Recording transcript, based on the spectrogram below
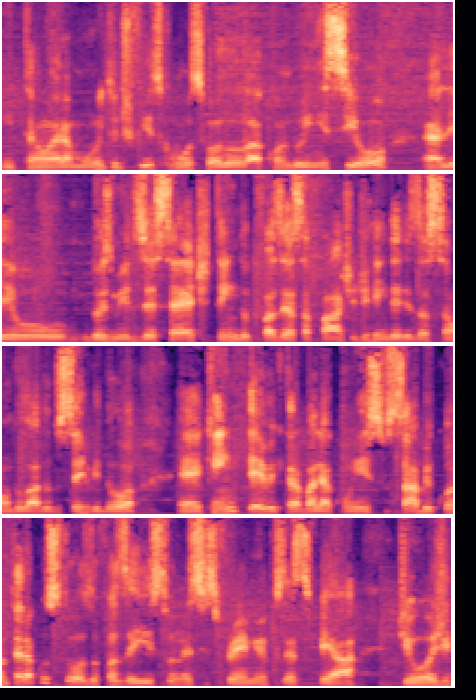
Então era muito difícil, como você falou lá, quando iniciou ali o 2017, tendo que fazer essa parte de renderização do lado do servidor. É, quem teve que trabalhar com isso sabe quanto era custoso fazer isso nesses frameworks SPA de hoje.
